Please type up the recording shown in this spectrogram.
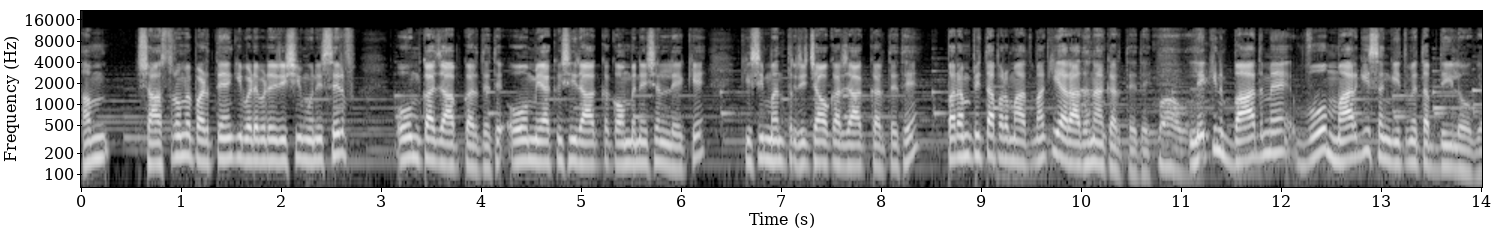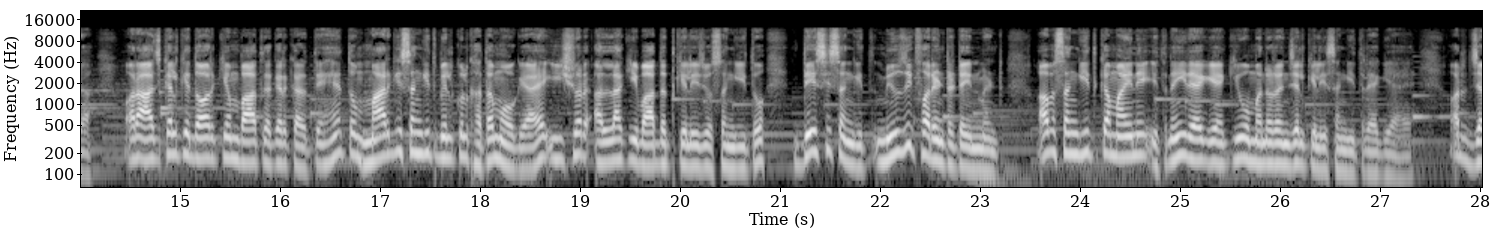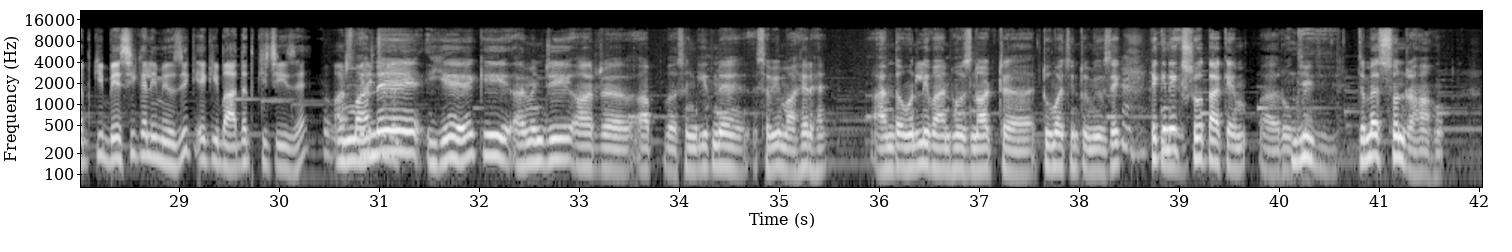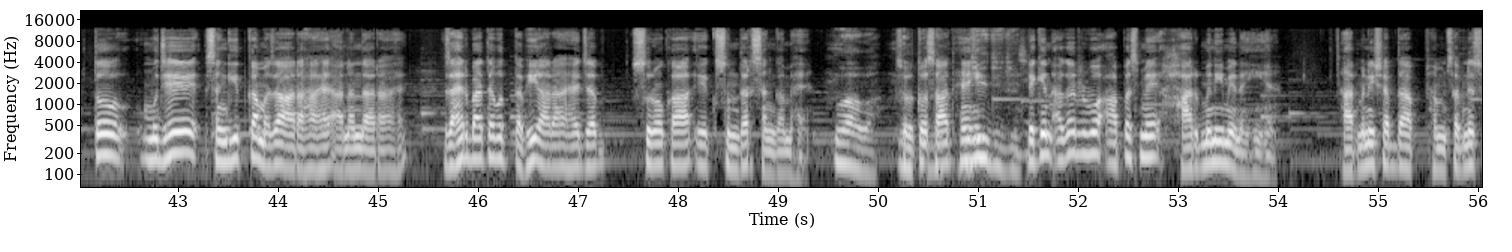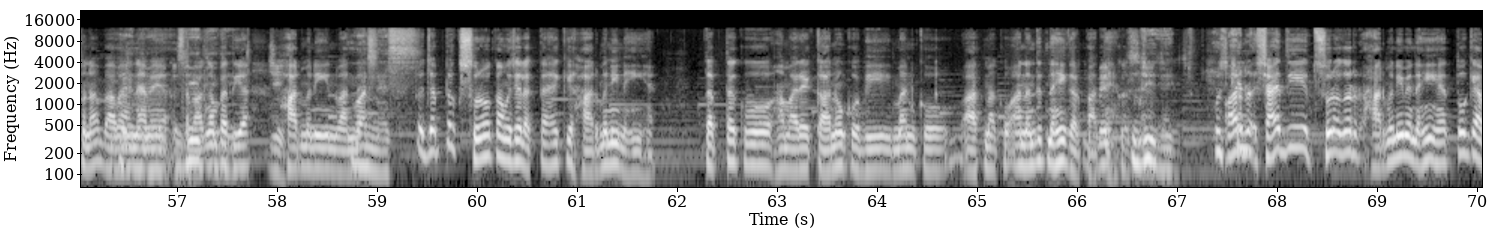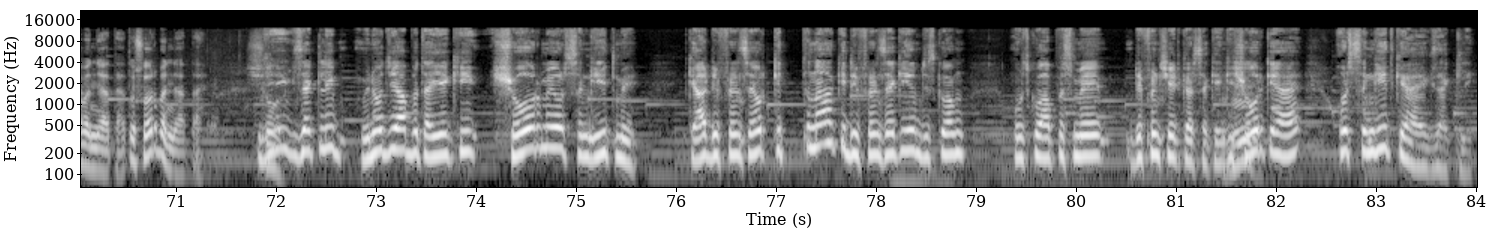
हम शास्त्रों में पढ़ते हैं कि बड़े बड़े ऋषि मुनि सिर्फ़ ओम का जाप करते थे ओम या किसी राग का कॉम्बिनेशन लेके किसी मंत्र ऋचाओं का जाप करते थे। परमपिता परमात्मा की आराधना करते थे। लेकिन बाद में वो मार्गी संगीत में तब्दील हो गया। और आजकल के दौर की हम बात अगर करते हैं तो मार्गी संगीत बिल्कुल खत्म हो गया है। ईश्वर अल्लाह की इबादत के लिए जो संगीत हो देसी संगीत म्यूज़िक फॉर एंटरटेनमेंट अब संगीत का मायने इतना ही रह गया है कि वो मनोरंजन के लिए संगीत रह गया है। और जबकि बेसिकली म्यूज़िक एक इबादत की चीज़ है और माने ये है कि अरविंद जी और आप संगीत में सभी माहिर हैं। I am the only one who is not too much into music लेकिन एक श्रोता के uh, रूप में जब मैं सुन रहा हूँ तो मुझे संगीत का मज़ा आ रहा है आनंद आ रहा है। ज़ाहिर बात है वो तभी आ रहा है जब सुरों का एक सुंदर संगम है। वाह वाह सुर तो साथ हैं ही जी, जी, जी। लेकिन अगर वो आपस में हारमोनी में नहीं है हारमोनी शब्द आप हम सबने सुना बाबा जी ने हमें समागम पर दिया हारमोनी इन वननेस Oneness। तो जब तक सुरों का मुझे लगता है कि हारमोनी नहीं है तब तक वो हमारे कानों को भी मन को आत्मा को आनंदित नहीं कर पाते हैं। जी जी। और शायद ये सुर अगर हारमोनी में नहीं है तो क्या बन जाता है? तो शोर बन जाता है। जी एग्जैक्टली विनोद जी आप बताइए कि शोर में और संगीत में क्या डिफरेंस है और कितना की डिफरेंस है कि हम जिसको हम उसको आपस में डिफ्रेंशिएट कर सकें कि शोर क्या है और संगीत क्या है एग्जैक्टली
